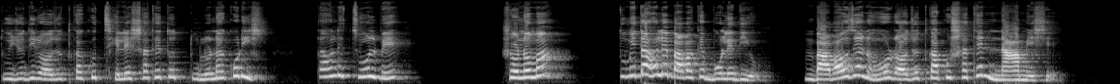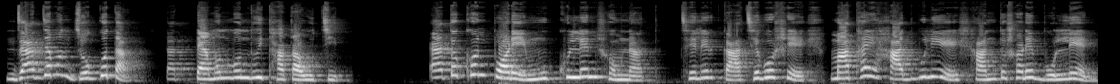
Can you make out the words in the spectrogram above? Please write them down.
তুই যদি রজত কাকুর ছেলের সাথে তোর তুলনা করিস, তাহলে চলবে। শোনো মা, তুমি তাহলে বাবাকে বলে দিও। বাবাও যেন রজত কাকুর সাথে না মেশে। যার যেমন যোগ্যতা, তার তেমন বন্ধুই থাকা উচিত। এতক্ষণ পরে মুখ খুললেন সোমনাথ। ছেলের কাছে বসে মাথায় হাত বুলিয়ে শান্ত স্বরে বললেন,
